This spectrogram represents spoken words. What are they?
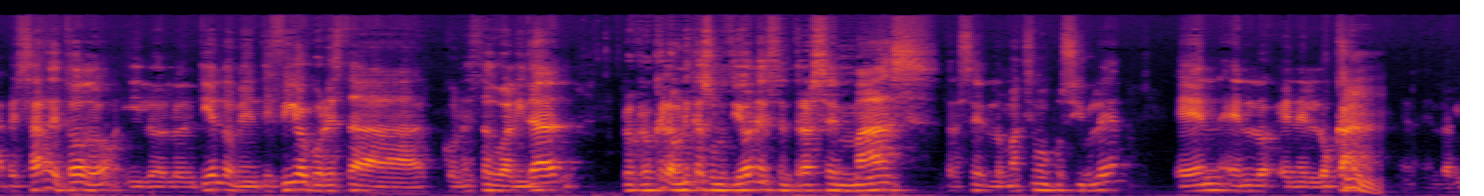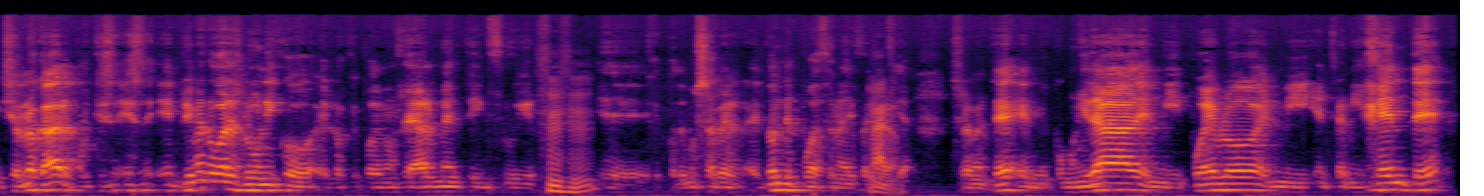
a pesar de todo, y lo, entiendo, me identifico con esta, con esta dualidad, pero creo que la única solución es centrarse más, centrarse lo máximo posible en, en, el local, hmm. en, la visión local, porque es, en primer lugar es lo único en lo que podemos realmente influir, eh, que podemos saber dónde puedo hacer una diferencia. Solamente en mi comunidad, en mi pueblo, en mi, entre mi gente,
